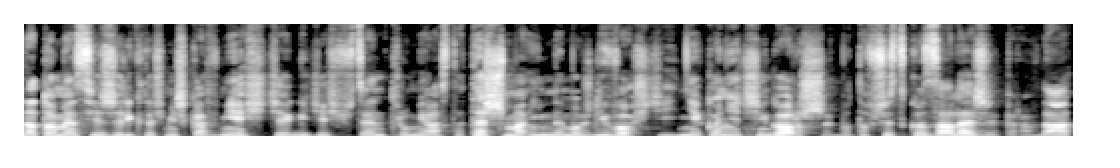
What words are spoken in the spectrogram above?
Natomiast jeżeli ktoś mieszka w mieście, gdzieś w centrum miasta, też ma inne możliwości, niekoniecznie gorsze, bo to wszystko zależy, prawda?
